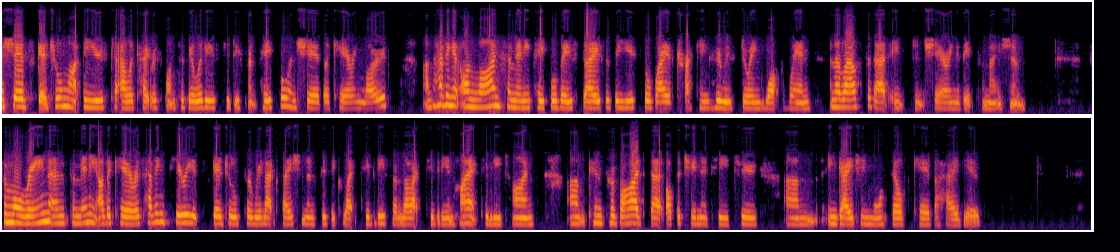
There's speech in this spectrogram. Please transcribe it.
A shared schedule might be used to allocate responsibilities to different people and share the caring load. Um, having it online for many people these days is a useful way of tracking who is doing what when and allows for that instant sharing of information. For Maureen and for many other carers, having periods scheduled for relaxation and physical activity, so low activity and high activity times, um, can provide that opportunity to um, engage in more self-care behaviours.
